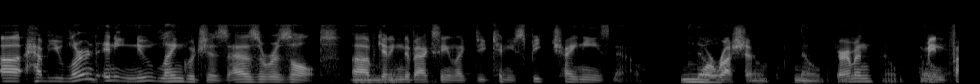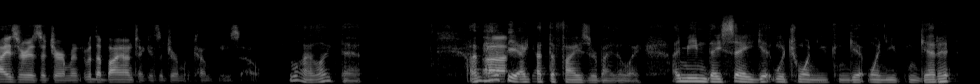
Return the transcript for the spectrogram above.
Uh, have you learned any new languages as a result of Mm. getting the vaccine? Like, do, can you speak Chinese now No. or Russian, No. No. German? No. I mean, Pfizer is a German. With the BioNTech is a German company, so. Well, I like that. I'm Uh, happy I got the Pfizer, by the way. I mean, they say get which one you can get when you can get it,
